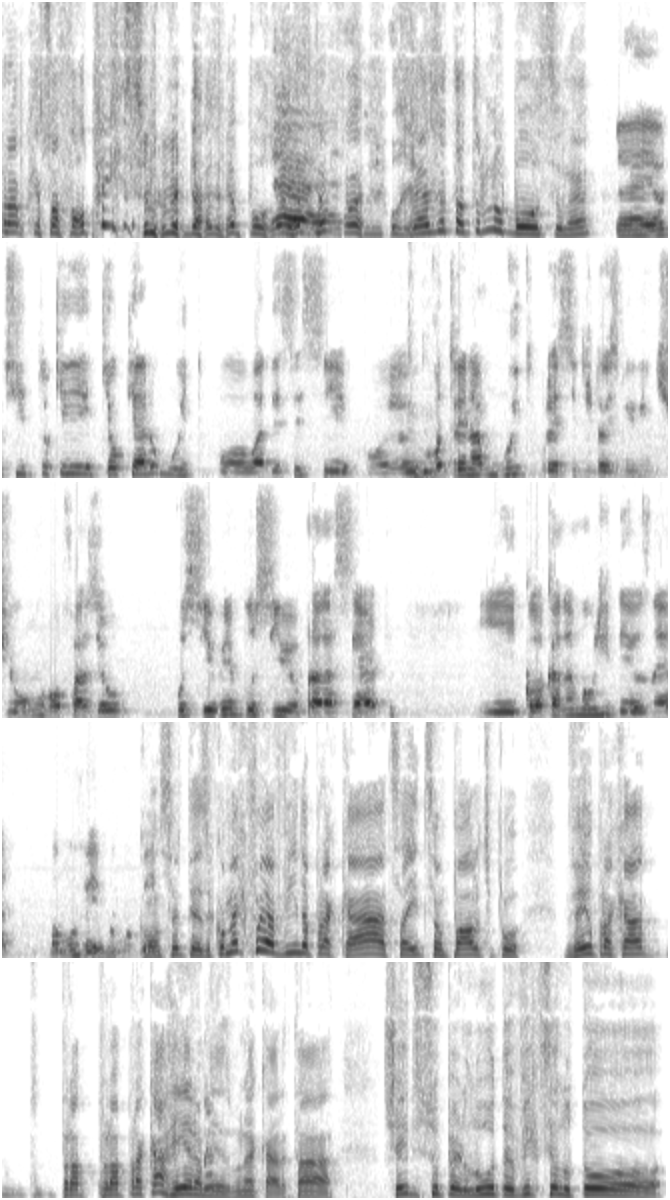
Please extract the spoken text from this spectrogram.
pra. Porque só falta isso, na verdade, né? Pô, o, É, resto já foi- sim. o resto já tá tudo no bolso, né? É, é o título que, que eu quero muito, pô, o ADCC, pô. Eu vou treinar muito por esse de 2021, vou fazer o possível e impossível pra dar certo e colocar na mão de Deus, né? Vamos ver, vamos ver. Com certeza. Como é que foi a vinda pra cá, de sair de São Paulo? Tipo, veio pra cá pra, pra, pra carreira mesmo, né, cara? Tá cheio de super luta. Eu vi que você lutou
